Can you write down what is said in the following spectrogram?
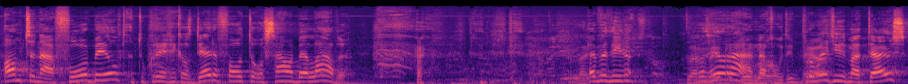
ambtenaar voorbeeld. En toen kreeg ik als derde foto Osama Bin Laden. hebben we die... Dat was heel raar. Nou goed, probeert u het maar thuis.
